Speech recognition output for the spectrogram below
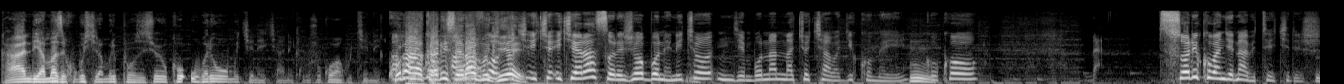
Kandi yamaze kugushyira muri pozisiyo y'uko uba ari wowe umukeneye cyane kurusha uko wagukeneye. Kuri aha ahubwo yaravugiye. icyo yari asorejeho bone ni cyo njye mbona na cyo cyaba gikomeye. Mm. kuko sori kuba njye nabitekereje.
